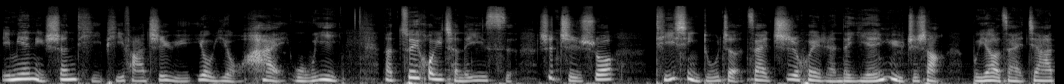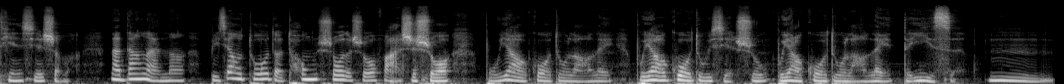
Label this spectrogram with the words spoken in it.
以免你身体疲乏之余又有害无益。那最后一层的意思是指说，提醒读者在智慧人的言语之上，不要再加添些什么。那当然呢，比较多的通说的说法是说，不要过度劳累，不要过度写书，不要过度劳累的意思。嗯，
